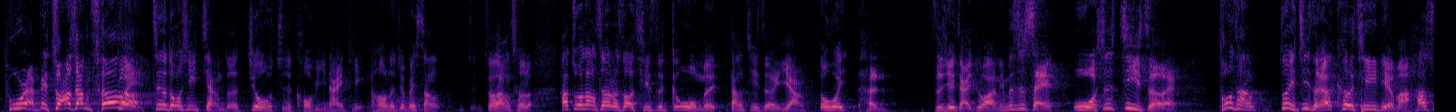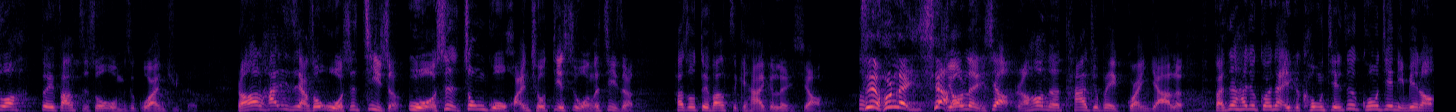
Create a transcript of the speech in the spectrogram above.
突然被抓上车了。对，这个东西讲的就是 COVID-19，然后呢就被上。坐上车了。他坐上车的时候，其实跟我们当记者一样，都会很直接讲一句话：“你们是谁？我是记者。”哎，通常对记者要客气一点嘛。他说对方只说我们是国安局的，然后他一直讲说我是记者，我是中国环球电视网的记者。他说对方只给他一个冷笑，只有冷笑，有冷笑。然后呢，他就被关押了。反正他就关在一个空间，这个空间里面哦，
